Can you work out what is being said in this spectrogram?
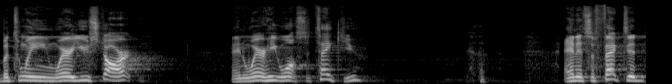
between where you start and where He wants to take you. and it's affected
